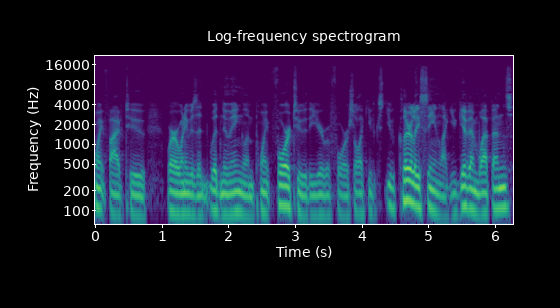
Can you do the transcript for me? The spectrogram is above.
0.52 where when he was in, with New England 0.42 the year before. So like you've you've clearly seen like you give him weapons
